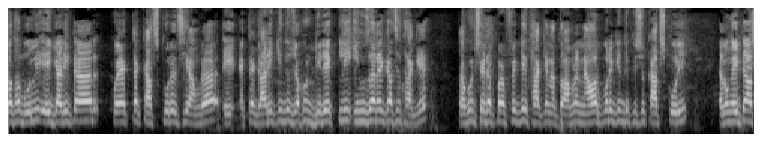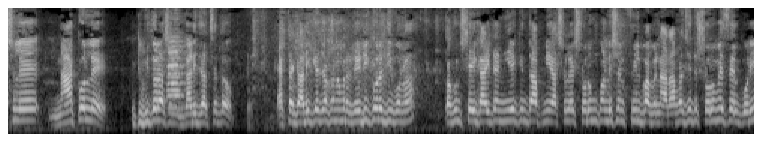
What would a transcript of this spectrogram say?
কথা বলি এই গাড়িটার কয়েকটা কাজ করেছি আমরা। একটা গাড়ি কিন্তু যখন ডিরেক্টলি ইউজারের কাছে থাকে তখন সেটা পারফেক্টলি থাকে না। তো আমরা নেওয়ার পরে কিন্তু কিছু কাজ করি। এবং এটা আসলে না করলে একটু ভিতরে আসেন গাড়ি যাচ্ছে তো। একটা গাড়িকে যখন আমরা রেডি করে দিব না তখন সেই গাড়িটা নিয়ে কিন্তু আপনি আসলে শোরুম কন্ডিশন ফিল পাবেন। আর আমরা যেহেতু শোরুমে সেল করি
